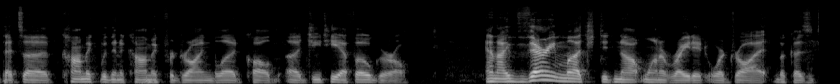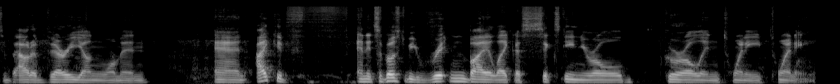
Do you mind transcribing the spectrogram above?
that's a comic within a comic for drawing blood called uh, gtfo girl and I very much did not want to write it or draw it because it's about a very young woman, and I could, f- and it's supposed to be written by like a 16 year old girl in 2020,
